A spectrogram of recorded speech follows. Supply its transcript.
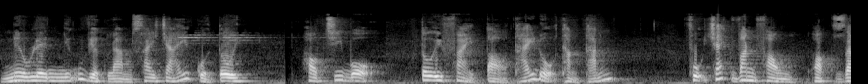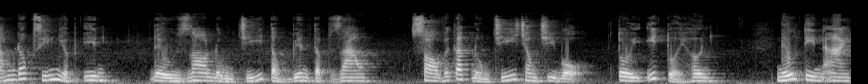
nêu lên những việc làm sai trái của tôi. Họp chi bộ, tôi phải tỏ thái độ thẳng thắn. Phụ trách văn phòng hoặc giám đốc xí nghiệp in đều do đồng chí tổng biên tập giao So với các đồng chí trong chi bộ, tôi ít tuổi hơn. Nếu tin ai,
